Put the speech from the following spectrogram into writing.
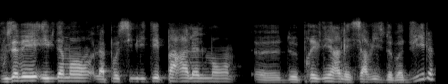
vous avez évidemment la possibilité parallèlement euh, de prévenir les services de votre ville,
